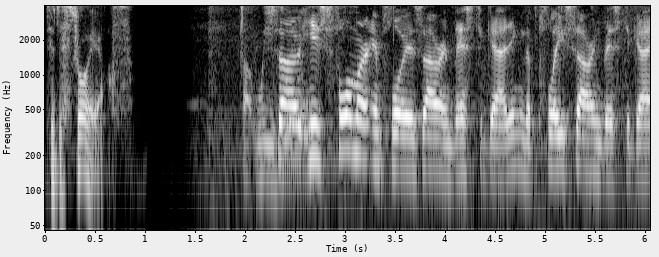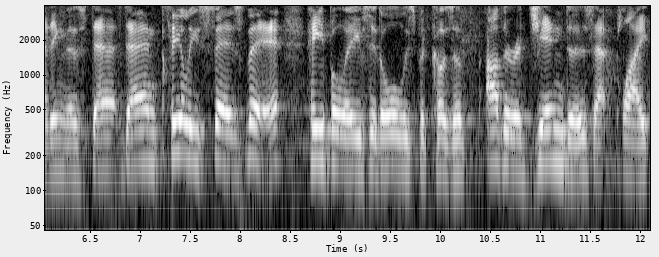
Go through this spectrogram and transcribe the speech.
to destroy us. So his former employers are investigating, the police are investigating. As Dan, Dan, clearly says there, he believes it all is because of other agendas at play,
